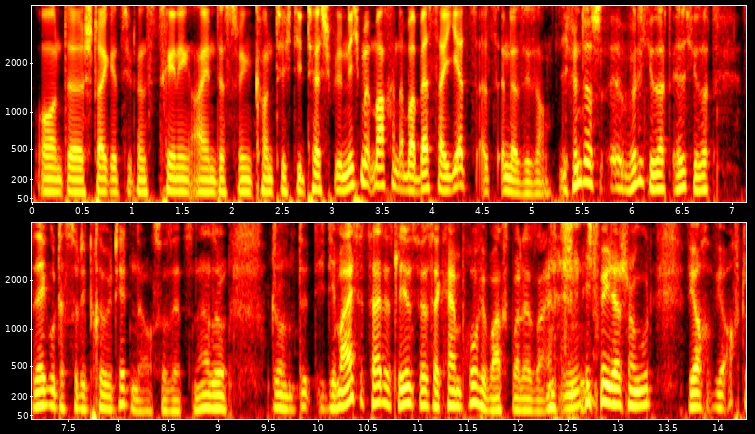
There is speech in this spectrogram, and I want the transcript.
und äh, steige jetzt wieder ins Training ein. Deswegen konnte ich die Testspiele nicht mitmachen, aber besser jetzt als in der Saison. Ich finde das, äh, würde ich gesagt, ehrlich gesagt, sehr gut, dass du die Prioritäten da auch so setzt. Ne? Also du, die, die meiste Zeit des Lebens wirst du ja kein Profi-Basketballer sein. Das Mhm. finde ich finde das schon gut. Wie, auch, wie oft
